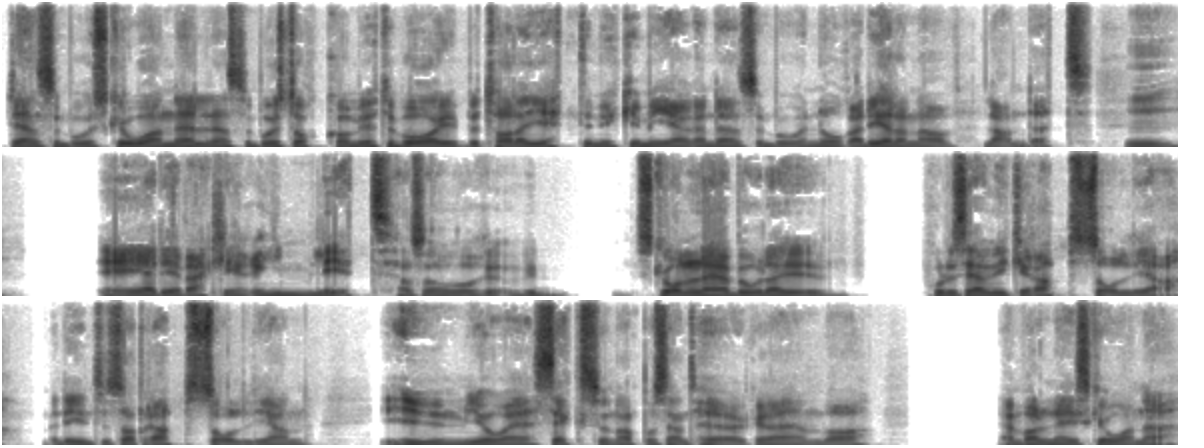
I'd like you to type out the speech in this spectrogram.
den som bor i Skåne eller den som bor i Stockholm, Göteborg betalar jättemycket mer än den som bor i norra delen av landet. Mm. Är det verkligen rimligt? Alltså, Skåne där jag bor, där producerar mycket rapsolja. Men det är inte så att rapsoljan i Umeå är 600 procent högre än vad, än vad den är i Skåne.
